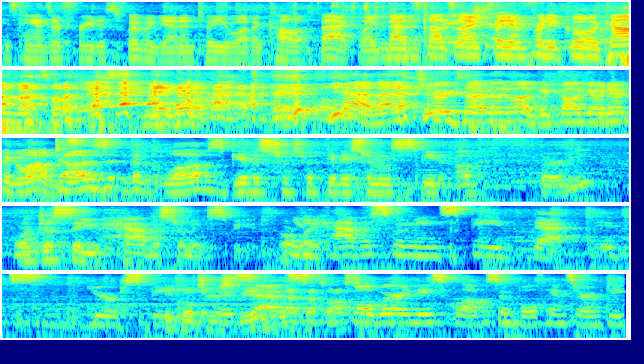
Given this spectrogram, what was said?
his hands are free to swim again until you want to call it back. Like that's that's Very actually true. a pretty cool combo. I didn't know that. That's very cool. yeah, that actually works out really well. Good call giving him the gloves. Does the gloves give a sw- give a swimming speed of thirty, or just say you have a swimming speed, or You like have a swimming speed that it's your speed. Equal to your it speed? Says, That's- that's awesome. While wearing these gloves and both hands are empty,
